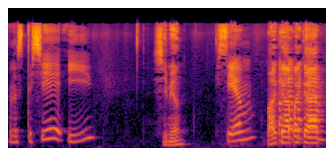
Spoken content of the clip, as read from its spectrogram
Анастасия, и... Семен. Всем Пока-пока.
